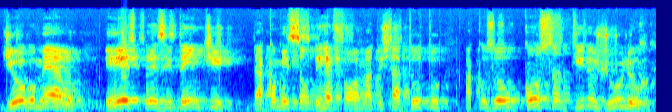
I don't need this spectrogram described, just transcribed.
Diogo Melo, ex-presidente da Comissão de Reforma do Estatuto, acusou Constantino Júnior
